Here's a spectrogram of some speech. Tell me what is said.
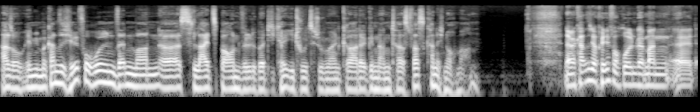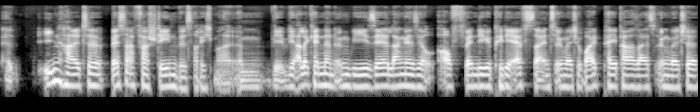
Also irgendwie, man kann sich Hilfe holen, wenn man äh, Slides bauen will über die KI-Tools, die du gerade genannt hast. Was kann ich noch machen? Na, man kann sich auch Hilfe holen, wenn man äh, Inhalte besser verstehen will, sag ich mal. Ähm, wir, wir alle kennen dann irgendwie sehr lange, sehr aufwendige PDFs, sei es irgendwelche White Paper, sei es irgendwelche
